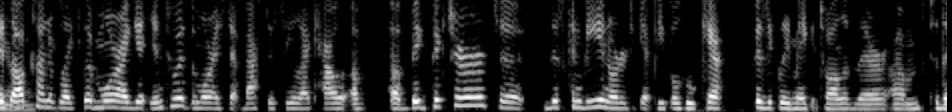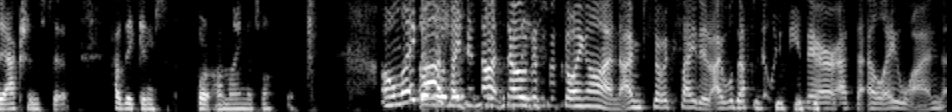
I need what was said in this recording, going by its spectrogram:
it's all kind of like the more I get into it, the more I step back to see like how a, a big picture to this can be in order to get people who can't physically make it to all of their um to the actions to how they can support online as well. So oh my Oh, gosh, I did not know this was going on. I'm so excited. I will definitely be there at the LA one.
